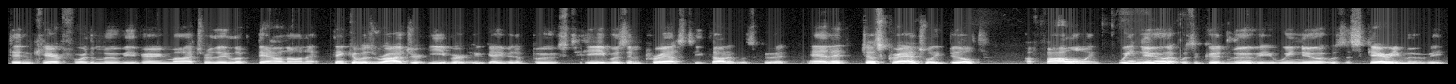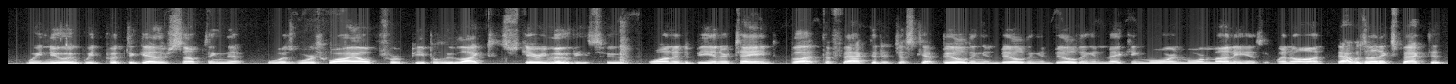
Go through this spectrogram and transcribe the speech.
didn't care for the movie very much or they looked down on it. I think it was Roger Ebert who gave it a boost. He was impressed, he thought it was good, and it just gradually built a following. We knew it was a good movie. We knew it was a scary movie. We knew we'd put together something that was worthwhile for people who liked scary movies, who wanted to be entertained. But the fact that it just kept building and building and building and making more and more money as it went on, that was unexpected.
